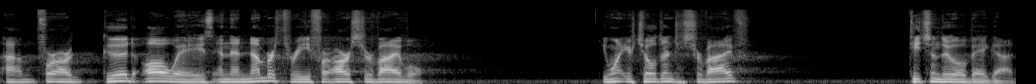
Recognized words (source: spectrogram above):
um, for our good always. And then number three, for our survival. You want your children to survive? Teach them to obey God.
